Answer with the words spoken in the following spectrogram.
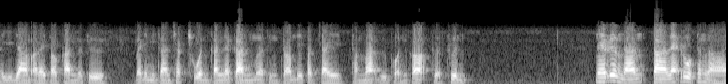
พยายามอะไรต่อกันก็คือ ไม่ได้มีการชักชวนกันและกันเมื่อถึงพร้อมด้วยปัจจัยธรรมะคือผลก็เกิดขึ้น ในเรื่องนั้นตาและรูปทั้งหลาย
